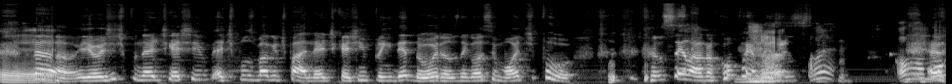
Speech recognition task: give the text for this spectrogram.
É, Não, e hoje, tipo, Nerdcast é tipo uns bagulho, tipo, ah, Nerdcast empreendedor, é uns negócios mó, tipo, eu sei lá, não acompanho mais. Ué? Ô, É,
